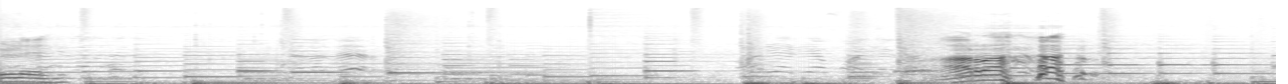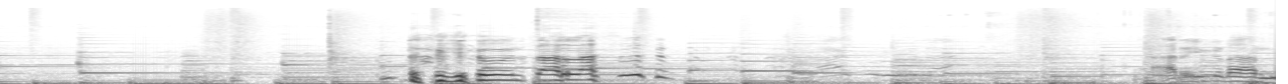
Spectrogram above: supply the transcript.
किडे आरा घेऊन चालला अरे इकडं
